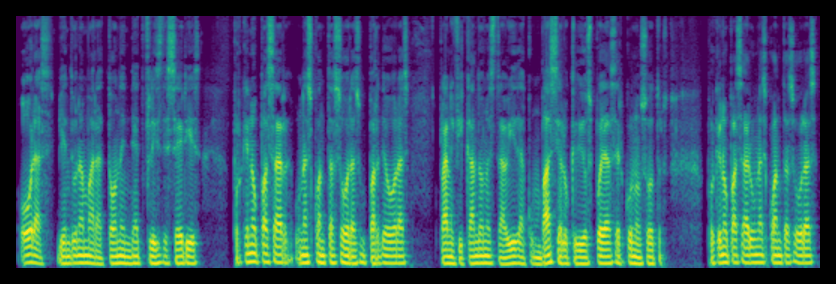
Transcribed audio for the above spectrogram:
horas viendo una maratón en Netflix de series. ¿Por qué no pasar unas cuantas horas, un par de horas, planificando nuestra vida con base a lo que Dios puede hacer con nosotros? ¿Por qué no pasar unas cuantas horas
